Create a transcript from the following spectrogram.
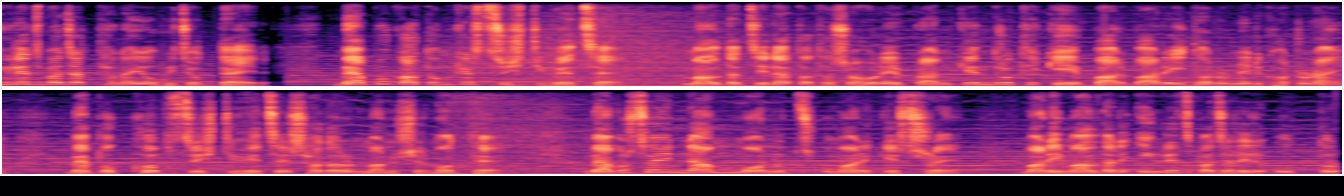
ইংরেজবাজার থানায় অভিযোগ দায়ের। ব্যাপক আতঙ্কের সৃষ্টি হয়েছে। মালদা জেলা তথা শহরের প্রাণকেন্দ্র থেকে বারবার এই ধরনের ঘটনায় ব্যাপক ক্ষোভ সৃষ্টি হয়েছে সাধারণ মানুষের মধ্যে। ব্যবসায়ীর নাম মনোজ কুমার কেশরে। বাড়ি মালদার ইংরেজ বাজারের উত্তর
